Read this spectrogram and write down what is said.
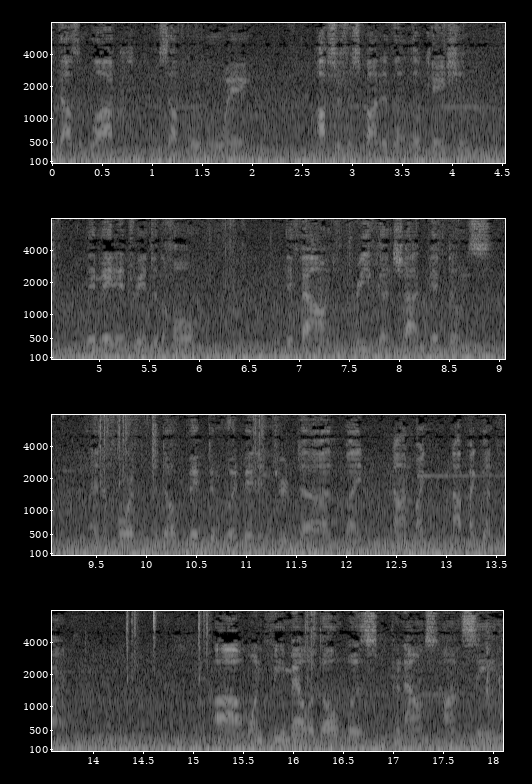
3000 block of South Golden Way. Officers responded to that location. They made entry into the home. They found three gunshot victims and a fourth adult victim who had been injured uh, by non by not by gunfire. Uh, one female adult was pronounced on scene.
